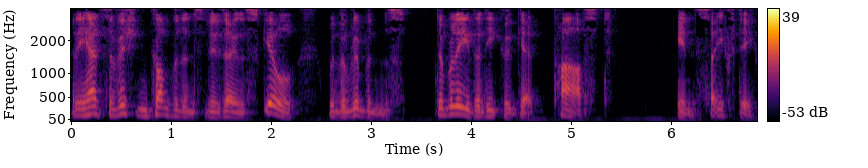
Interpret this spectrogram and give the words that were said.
and he had sufficient confidence in his own skill with the ribbons to believe that he could get past in safety.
